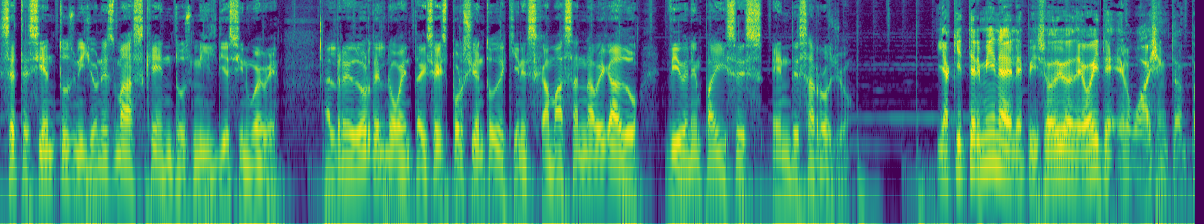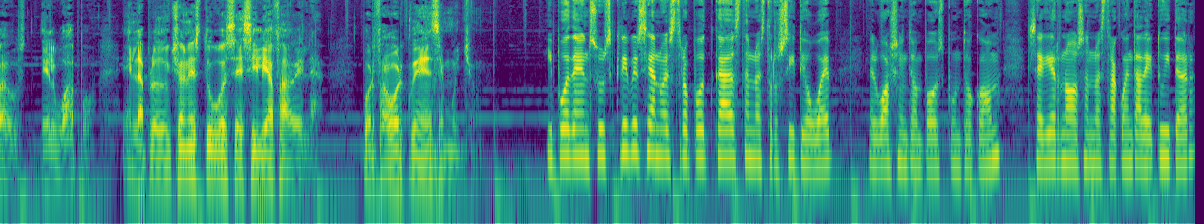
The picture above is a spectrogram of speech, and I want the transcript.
700 millones más que en 2019. Alrededor del 96% de quienes jamás han navegado viven en países en desarrollo. Y aquí termina el episodio de hoy de El Washington Post, El Guapo. En la producción estuvo Cecilia Favela. Por favor, cuídense mucho. Y pueden suscribirse a nuestro podcast en nuestro sitio web, elwashingtonpost.com, seguirnos en nuestra cuenta de Twitter,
